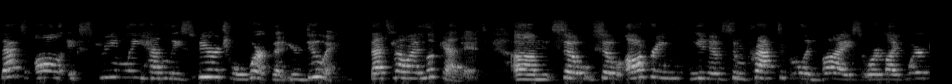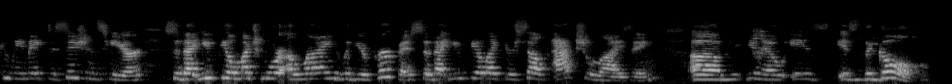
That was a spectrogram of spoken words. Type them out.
that's all extremely heavily spiritual work that you're doing that's how I look at it. Um, so, so offering, you know, some practical advice or like, where can we make decisions here so that you feel much more aligned with your purpose, so that you feel like you're self-actualizing, um, you know, is is the goal.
